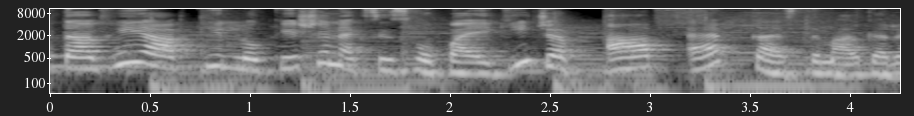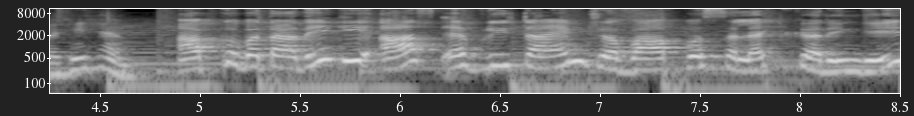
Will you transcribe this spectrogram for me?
तभी आपकी लोकेशन एक्सेस हो पाएगी जब आप ऐप का इस्तेमाल कर रहे हैं। आपको बता दें कि आस्क एवरी टाइम जब आप सेलेक्ट करेंगे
